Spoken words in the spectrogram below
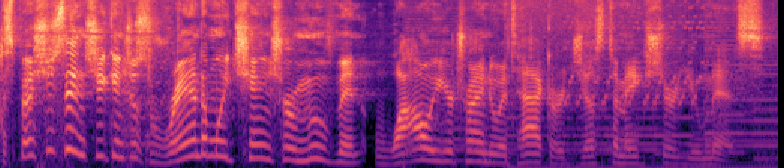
Especially since she can just randomly change her movement while you're trying to attack her just to make sure you miss.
